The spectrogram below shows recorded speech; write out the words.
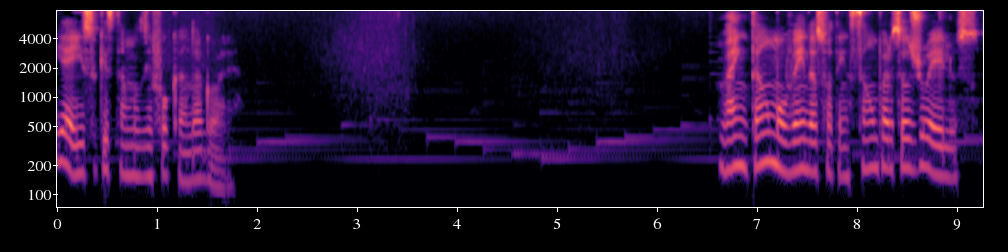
e é isso que estamos enfocando agora. Vai então movendo a sua atenção para os seus joelhos.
